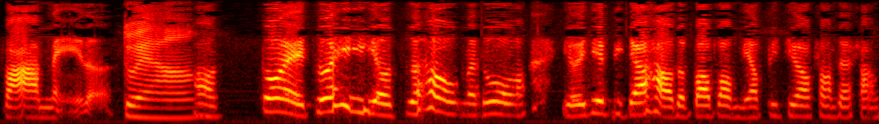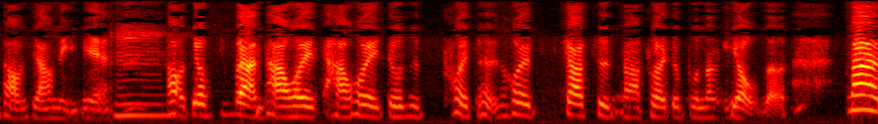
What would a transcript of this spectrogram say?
发霉了。对啊，哦对，所以有时候我们如果有一些比较好的包包，我们要必须要放在防潮箱里面，嗯然后就不然它会它会就是会成会下次拿出来就不能用了。那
